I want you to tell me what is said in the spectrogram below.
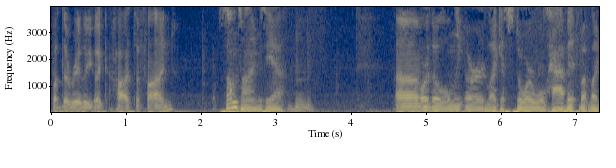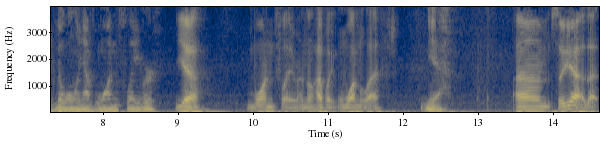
But they're really like hard to find. Sometimes, yeah. hmm Um, or they'll only, or like a store will have it, but like they'll only have one flavor. yeah, one flavor, and they'll have like one left. Yeah. Um, so yeah, that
